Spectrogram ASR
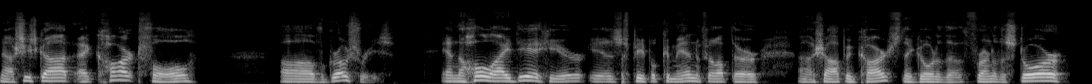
Now, she's got a cart full of groceries. And the whole idea here is people come in and fill up their uh, shopping carts. They go to the front of the store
